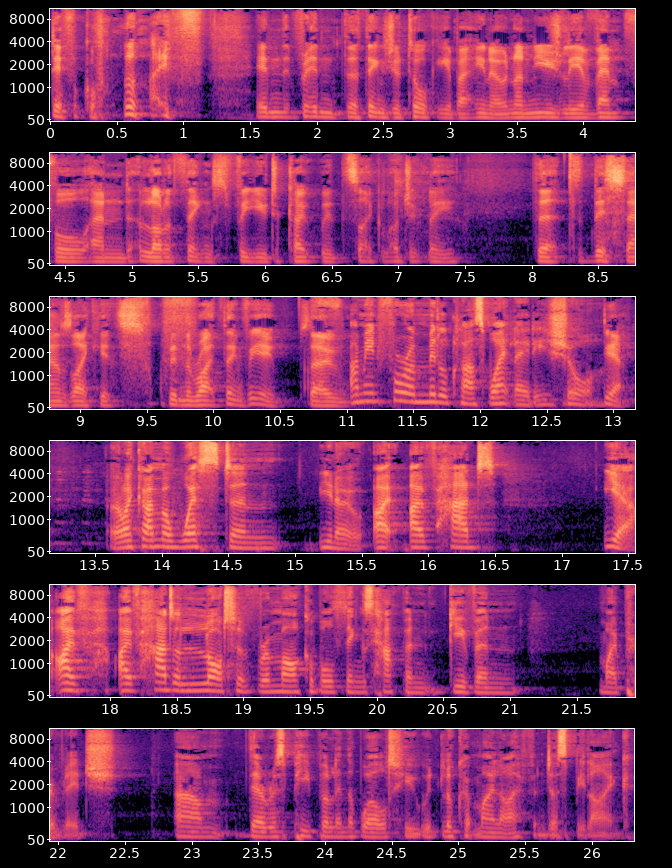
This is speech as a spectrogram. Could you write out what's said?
difficult life in in the things you're talking about. You know, an unusually eventful and a lot of things for you to cope with psychologically. That this sounds like it's been the right thing for you. So I mean, for a middle class white lady, sure. yeah, like I'm a Western, you know, I, I've had, yeah, I've I've had a lot of remarkable things happen given my privilege. Um, there is people in the world who would look at my life and just be like,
